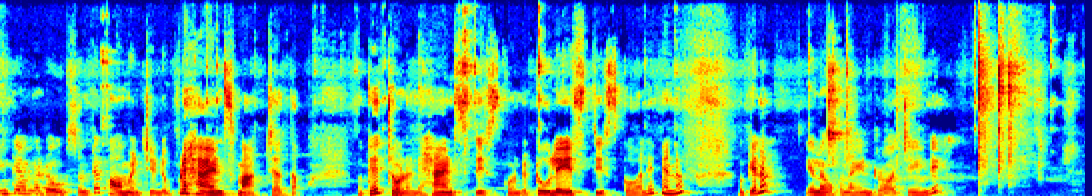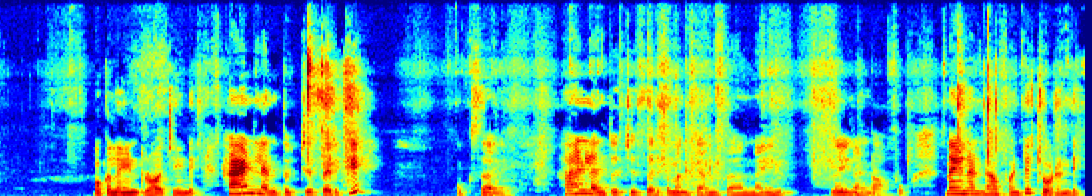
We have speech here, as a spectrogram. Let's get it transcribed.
ఇంకేమైనా డౌట్స్ ఉంటే కామెంట్ చేయండి. ఇప్పుడు హ్యాండ్స్ మార్క్ చేద్దాం. ఓకే? చూడండి. హ్యాండ్స్ తీసుకోండి. టూ లేయర్స్ తీసుకోవాలి నేను. ఓకేనా? ఇలా ఒక లైన్ డ్రా చేయండి. ఒక లైన్ డ్రా చేయండి. హ్యాండ్ లెంత్ వచ్చేసరికి ఒకసారి. హ్యాండ్ లెంత్ వచ్చేసరికి మనకి ఎంత? Nine nine and half. Nine and half అంటే చూడండి.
